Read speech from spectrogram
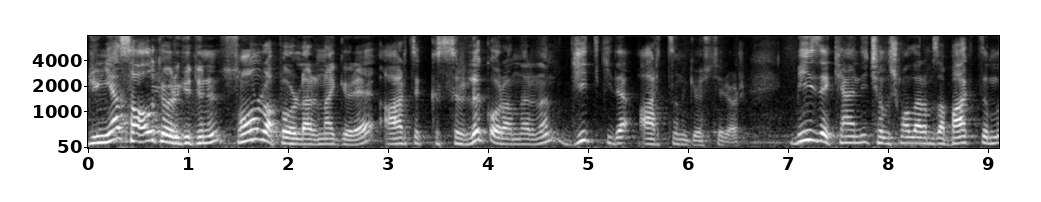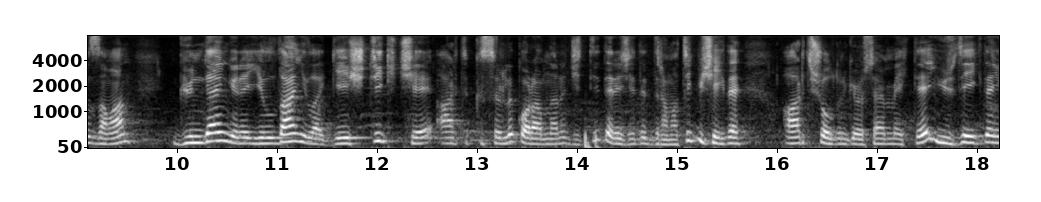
Dünya Sağlık Örgütü'nün son raporlarına göre artık kısırlık oranlarının gitgide arttığını gösteriyor. Biz de kendi çalışmalarımıza baktığımız zaman günden güne yıldan yıla geçtikçe artık kısırlık oranlarının ciddi derecede dramatik bir şekilde artış olduğunu göstermekte. %2'den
